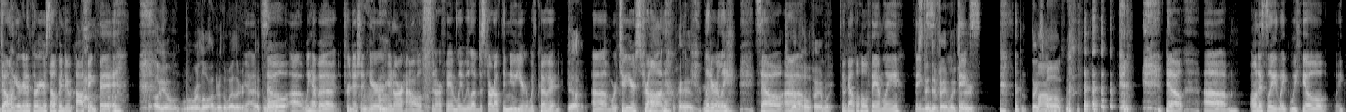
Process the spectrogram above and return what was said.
Don't, you're gonna throw yourself into a coughing fit. oh yeah, we're a little under the weather Yeah. at the So uh, we have a tradition here in our house, in our family. We love to start off the new year with COVID. Yeah, Um, we're two years strong, literally. So we got the um, whole family, took out the whole family. Thanks. extended family too. Thanks. Thanks, Mom. mom. no, um, honestly, like we feel like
